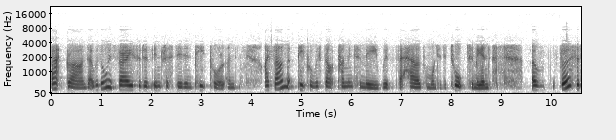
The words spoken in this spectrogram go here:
background, I was always very sort of interested in people, and I found that people would start coming to me with for help and wanted to talk to me, and a verse of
